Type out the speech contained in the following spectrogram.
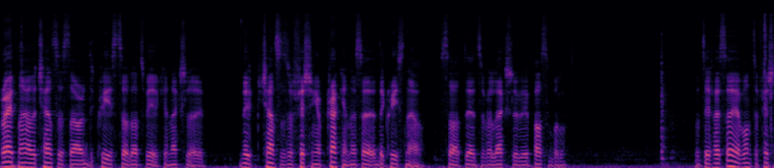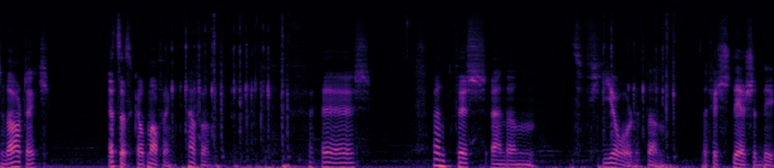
Right now the chances are decreased so that we can actually... The chances of fishing up Kraken is uh, decreased now, so that it will actually be possible. But if I say I want to fish in the Arctic, it says caught nothing. Have fun. Fish. Hunt fish and then fjord then. The fish there should be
